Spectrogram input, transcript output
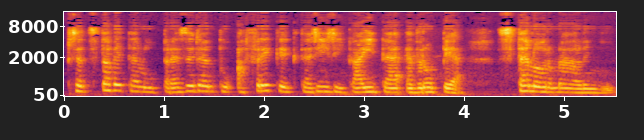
představitelů prezidentů Afriky, kteří říkají té Evropě, jste normální,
